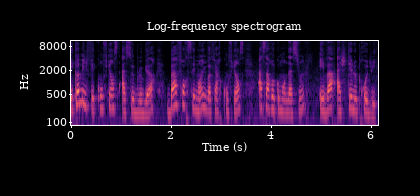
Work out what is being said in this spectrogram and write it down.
Et comme il fait confiance à ce blogueur, bah forcément, il va faire confiance à sa recommandation et va acheter le produit.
